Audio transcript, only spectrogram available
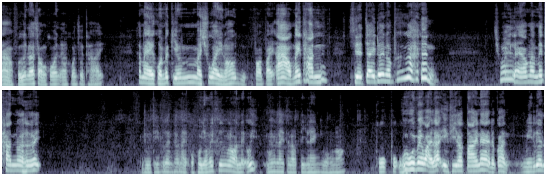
อ่าฟื้นแล้วสองคนอะคนสุดท้ายทำไมคนเมื่อกี้ไม่มาช่วยเนาะพอไปอ้าว ไม่ทันเสียใจด้วยนะเพื่อน ช่วยแล้วมันไม่ทันว่ะเฮ้ย ดูที่เลื่อนเท่าไหร่ โอ้โห ยังไม่ครึ่งหลอดเลย อุ้ยไม่เป็นไรแต่เราตีแรงอยู่น้องพุกพุกอุ้ยไม่ไหวแล้ว อีกทีเราตายแน่ เดี๋ยวก่อน มีเลือด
